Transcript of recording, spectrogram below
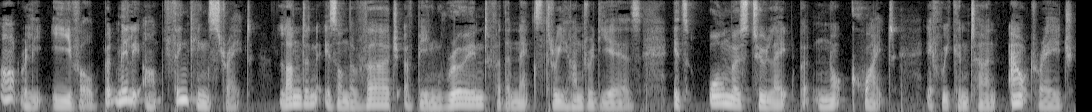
aren't really evil but merely aren't thinking straight, London is on the verge of being ruined for the next 300 years. It's almost too late, but not quite, if we can turn outrage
